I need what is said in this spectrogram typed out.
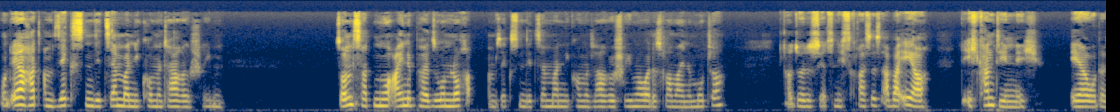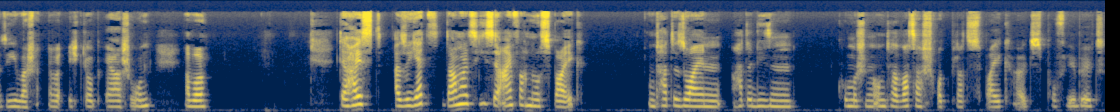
Und er hat am 6. Dezember in die Kommentare geschrieben. Sonst hat nur eine Person noch am 6. Dezember in die Kommentare geschrieben, aber das war meine Mutter. Also das ist jetzt nichts krasses. Aber er, ich kannte ihn nicht. Er oder sie wahrscheinlich, ich glaube er schon. Aber der heißt, also jetzt, damals hieß er einfach nur Spike. Und hatte so einen, hatte diesen komischen Unterwasserschrottplatz Spike als Profilbild.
